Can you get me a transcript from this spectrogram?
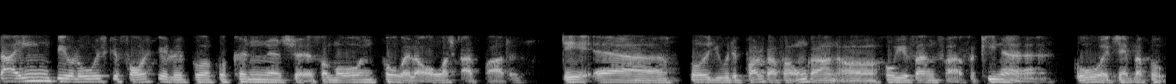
der er ingen biologiske forskelle på, på kønnenes øh, formåen på eller overskabsbrættet. Det er både Jude Polgar fra Ungarn og Ho Yifan fra, fra Kina gode eksempler på.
